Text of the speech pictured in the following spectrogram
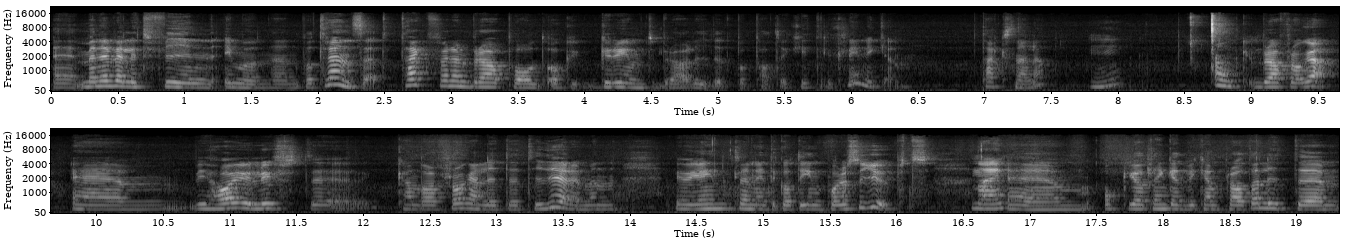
Eh, Men är väldigt fin i munnen på tränset. Tack för en bra podd och grymt bra ridet på Patrik Kittel-kliniken. Tack snälla. Mm. Och bra fråga. Ehm, vi har ju lyft eh, kandarfrågan lite tidigare men vi har egentligen inte gått in på det så djupt. Nej. Ehm, och jag tänker att vi kan prata lite,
